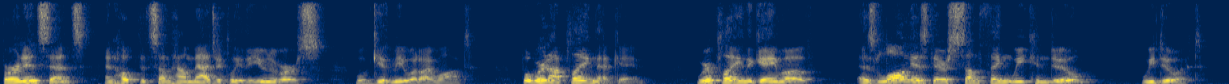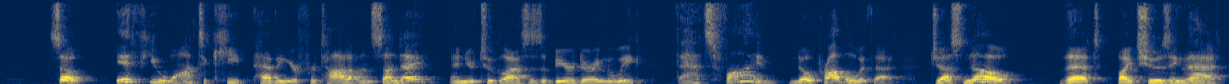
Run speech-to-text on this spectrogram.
burn incense and hope that somehow magically the universe will give me what I want. But we're not playing that game. We're playing the game of as long as there's something we can do, we do it. So if you want to keep having your frittata on Sunday and your two glasses of beer during the week, that's fine. No problem with that. Just know that by choosing that,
